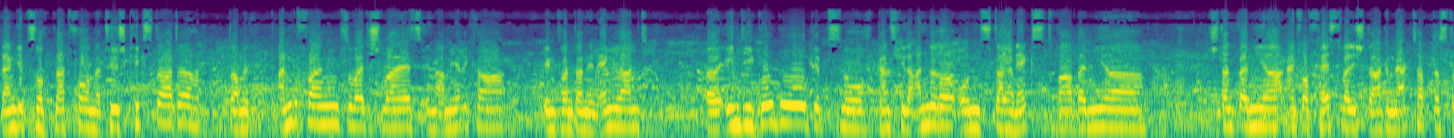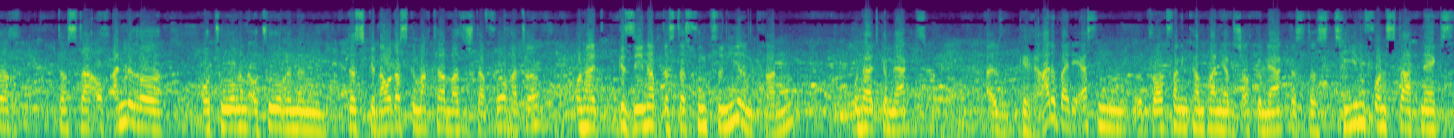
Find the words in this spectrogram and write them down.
Dann gibt es noch Plattformen, natürlich Kickstarter, hat damit angefangen, soweit ich weiß, in Amerika, irgendwann dann in England. Äh, Indiegogo gibt es noch ganz viele andere und Startnext war bei mir, stand bei mir einfach fest, weil ich da gemerkt habe, dass, doch, dass da auch andere Autoren, Autorinnen das genau das gemacht haben, was ich davor hatte und halt gesehen habe, dass das funktionieren kann und halt gemerkt, also gerade bei der ersten Crowdfunding-Kampagne habe ich auch gemerkt, dass das Team von Startnext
